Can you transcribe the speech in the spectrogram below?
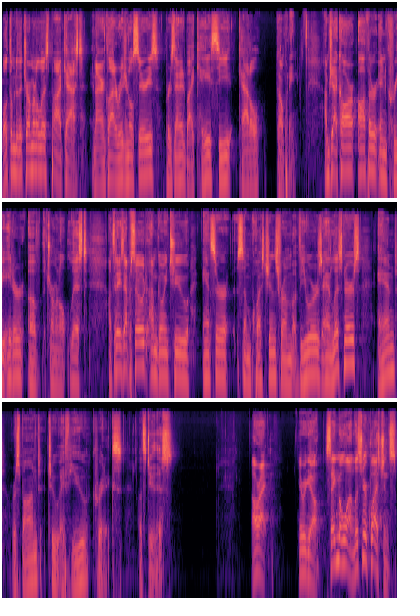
Welcome to the Terminal List podcast, an Ironclad original series presented by KC Cattle Company. I'm Jack Carr, author and creator of the Terminal List. On today's episode, I'm going to answer some questions from viewers and listeners and respond to a few critics. Let's do this. All right, here we go. Segment one listener questions.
